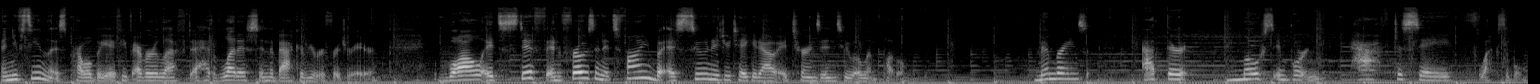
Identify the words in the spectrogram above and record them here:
And you've seen this probably if you've ever left a head of lettuce in the back of your refrigerator. While it's stiff and frozen, it's fine, but as soon as you take it out, it turns into a limp puddle. Membranes, at their most important, have to stay flexible.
